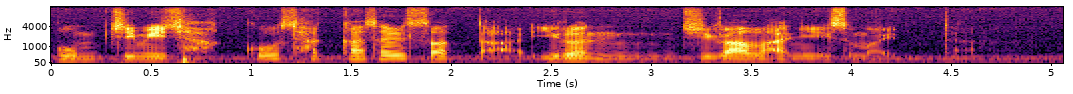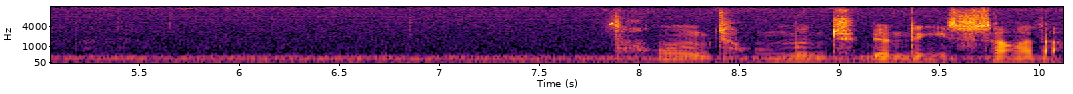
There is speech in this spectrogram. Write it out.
몸짐이 작고 삿갓을 썼다. 이런 G가 많이 숨어있다. 성, 정문 주변 등이 수상하다.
